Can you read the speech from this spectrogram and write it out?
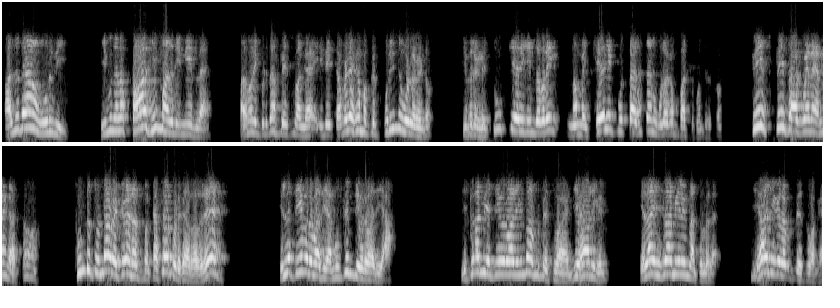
அதுதான் உறுதி. இவங்க எல்லாம் பாசி மாதிரி நீர்ல. அதனால இப்படித்தான் பேசுவாங்க. இதை தமிழக மக்கள் புரிந்து கொள்ள வேண்டும். இவர்களை தூக்கி எறிகின்றவரை நம்மை கேலி கூத்தாகத்தான் உலகம் பார்த்து கொண்டிருக்கோம். பீஸ் பீஸ் ஆக்குவேனா என்னங்க அர்த்தம்? துண்டு துண்டா வைக்கவே அர்த்தம். கசாப்படுக்காரு அவரு. இல்ல தீவிரவாதியா? முஸ்லிம் தீவிரவாதியா? இஸ்லாமிய தீவிரவாதிகள் தான் அப்படி பேசுவாங்க ஜிஹாதிகள். எல்லாம் இஸ்லாமியர்கள் நான் சொல்லலை. ஜிஹாதிகள் அப்படி பேசுவாங்க.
